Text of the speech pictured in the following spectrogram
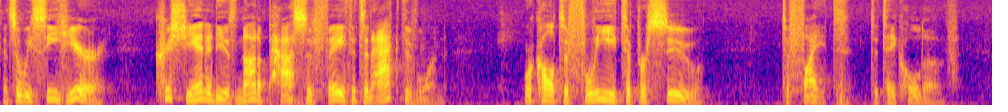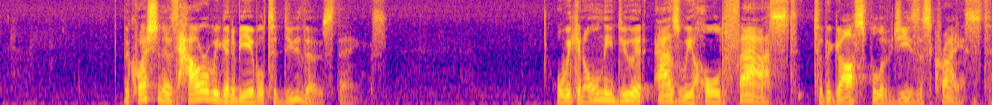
And so we see here Christianity is not a passive faith, it's an active one. We're called to flee, to pursue, to fight, to take hold of. The question is, how are we going to be able to do those things? Well, we can only do it as we hold fast to the gospel of Jesus Christ.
